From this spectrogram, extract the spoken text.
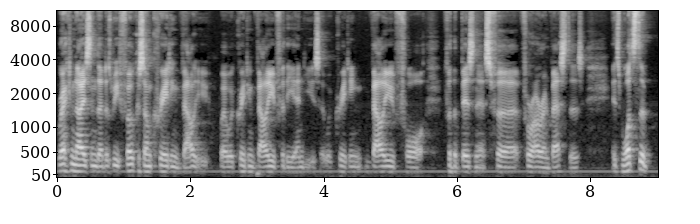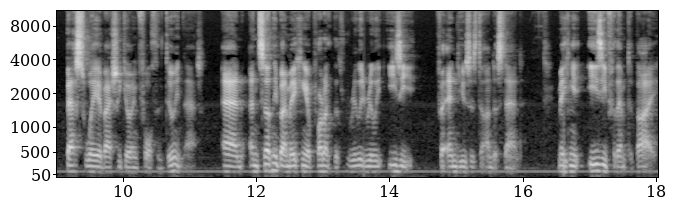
Recognizing that as we focus on creating value, where we're creating value for the end user, we're creating value for for the business, for for our investors, it's what's the best way of actually going forth and doing that. And and certainly by making a product that's really really easy for end users to understand, making it easy for them to buy,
